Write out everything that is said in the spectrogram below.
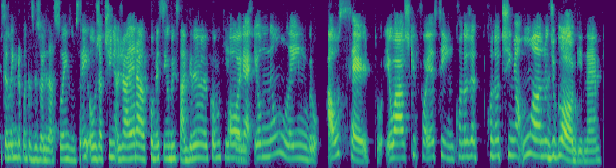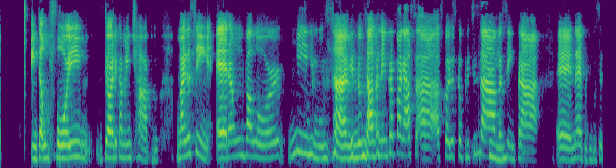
você lembra quantas visualizações? Não sei. Ou já tinha, já era comecinho do Instagram? Como que Olha, eu não lembro ao certo. Eu acho que foi assim, quando eu já, quando eu tinha um ano de blog, né? Então foi teoricamente rápido. Mas assim, era um valor mínimo, sabe? Não dava nem para pagar as, as, coisas que eu precisava, Sim. assim, para. É, né? Porque você,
